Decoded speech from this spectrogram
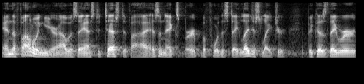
and the following year, I was asked to testify as an expert before the state legislature because they were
